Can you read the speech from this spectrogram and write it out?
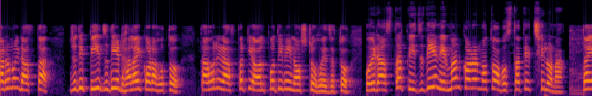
কারণ ওই রাস্তা যদি পিচ দিয়ে ঢালাই করা হতো তাহলে রাস্তাটি অল্প দিনেই নষ্ট হয়ে যেত। ওই রাস্তা পিচ দিয়ে নির্মাণ করার মতো অবস্থাতে ছিল না। তাই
